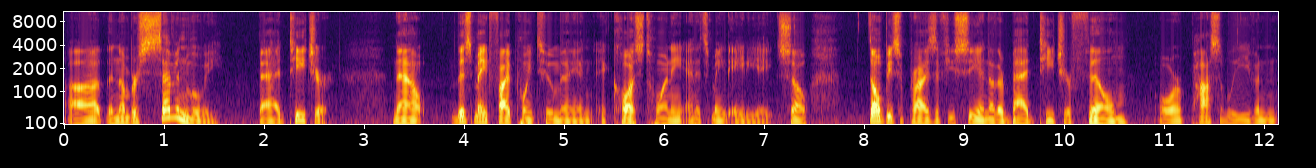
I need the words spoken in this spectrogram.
Uh, the number seven movie, Bad Teacher. Now this made 5.2 million. It cost 20, and it's made 88. So don't be surprised if you see another Bad Teacher film, or possibly even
